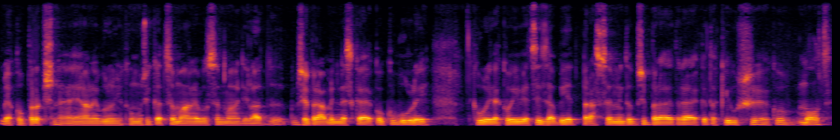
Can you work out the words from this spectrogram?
jako proč ne, já nebudu nikomu říkat, co má nebo se má dělat. Připadá mi dneska jako kvůli, kvůli takové věci zabíjet prase, mi to připadá teda jako taky už jako moc,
